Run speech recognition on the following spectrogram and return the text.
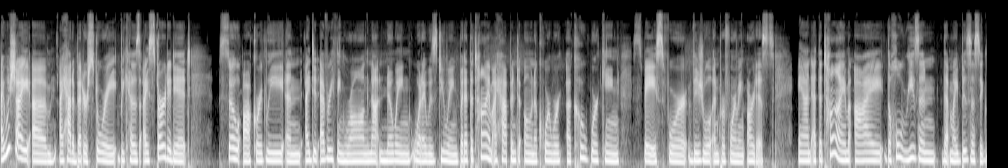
I wish I um, I had a better story because I started it so awkwardly and I did everything wrong, not knowing what I was doing. But at the time, I happened to own a core work, a co-working space for visual and performing artists. And at the time, I the whole reason that my business ex-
